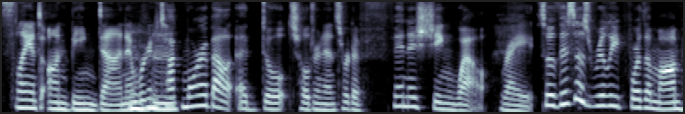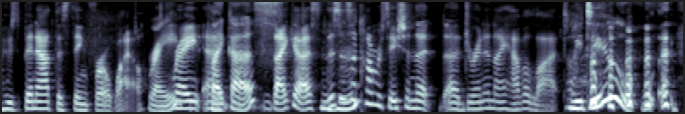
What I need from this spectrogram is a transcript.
slant on being done. And we're going to talk more about adult children and sort of finishing well. Right. So this is really for the mom who's been at this thing for a while. Right. Right. Like us. Like us. This is a Mhm. conversation that uh, Doreen and I have a lot We do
